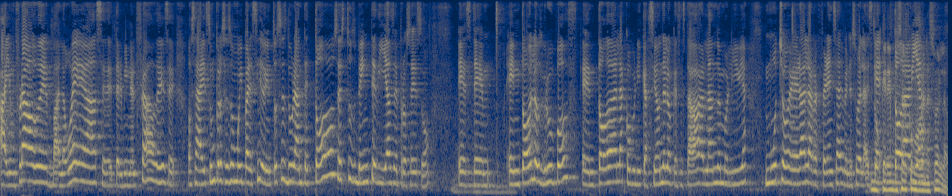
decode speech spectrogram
hay un fraude, va a la OEA, se determina el fraude, se- o sea, es un proceso muy parecido. Y entonces durante todos estos 20 días de proceso, este, en todos los grupos, en toda la comunicación de lo que se estaba hablando en Bolivia, mucho era la referencia de Venezuela. Es No que queremos ser como todavía Venezuela,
